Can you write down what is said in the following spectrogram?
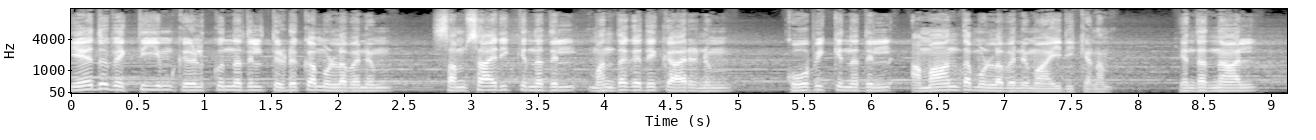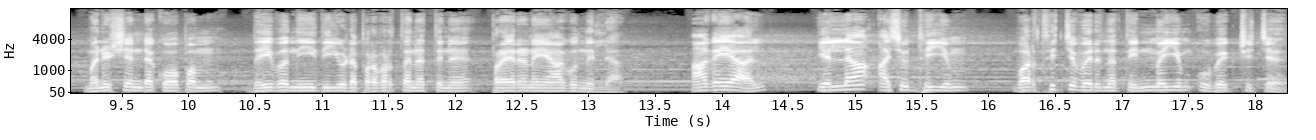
ഏതു വ്യക്തിയും കേൾക്കുന്നതിൽ തിടുക്കമുള്ളവനും സംസാരിക്കുന്നതിൽ മന്ദഗതിക്കാരനും കോപിക്കുന്നതിൽ അമാന്തമുള്ളവനുമായിരിക്കണം. എന്തെന്നാൽ മനുഷ്യന്റെ കോപം ദൈവനീതിയുടെ പ്രവർത്തനത്തിന് പ്രേരണയാകുന്നില്ല. ആകയാൽ എല്ലാ അശുദ്ധിയും വർദ്ധിച്ചു വരുന്ന തിന്മയും ഉപേക്ഷിച്ച്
